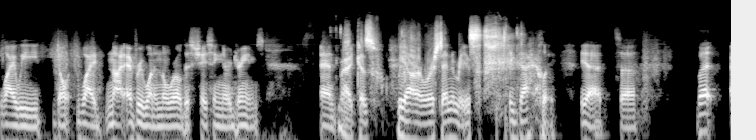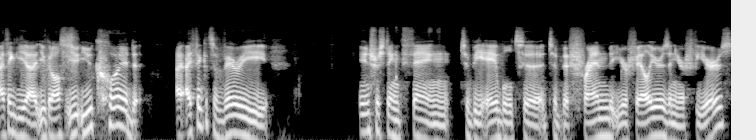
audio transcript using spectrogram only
why we don't, why not everyone in the world is chasing their dreams. And right because we are our worst enemies Exactly. Yeah. It's, uh, but I think yeah, you could also you you could. I, I think it's a very interesting thing to be able to to befriend your failures and your fears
